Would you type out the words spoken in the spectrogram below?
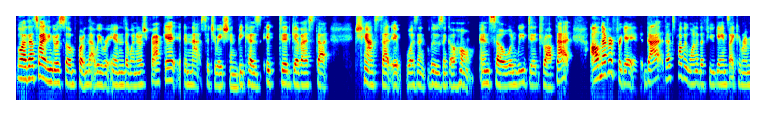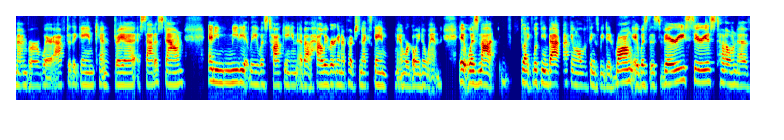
Well, that's why I think it was so important that we were in the winners bracket in that situation because it did give us that chance that it wasn't lose and go home. And so when we did drop that, I'll never forget that. That's probably one of the few games I can remember where after the game, Candrea sat us down and immediately was talking about how we were going to approach the next game and we're going to win. It was not like looking back and all the things we did wrong. It was this very serious tone of,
